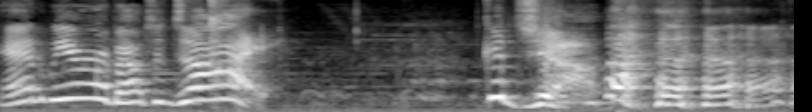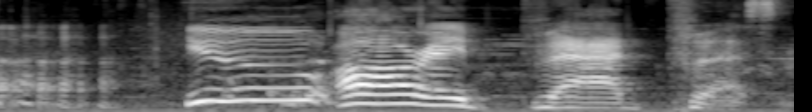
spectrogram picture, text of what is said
And we are about to die! Good job! you are a bad person.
